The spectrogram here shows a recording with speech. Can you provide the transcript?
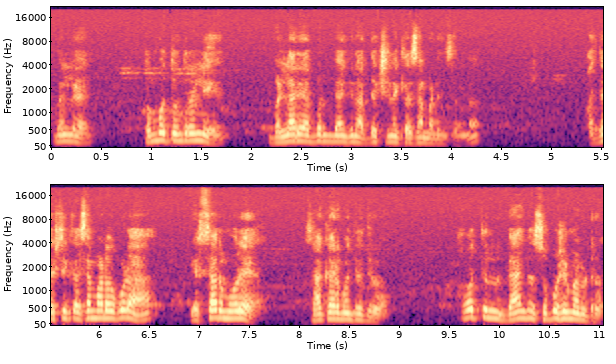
ಆಮೇಲೆ ತೊಂಬತ್ತೊಂದರಲ್ಲಿ ಬಳ್ಳಾರಿ ಅರ್ಬನ್ ಬ್ಯಾಂಕಿನ ಅಧ್ಯಕ್ಷನ ಕೆಲಸ ಮಾಡಿದ್ದೀನಿ ಸರ್ ನಾನು. ಅಧ್ಯಕ್ಷನ ಕೆಲಸ ಮಾಡೋ ಕೂಡ ಎಸ್ ಆರ್ ಮೋರೆ ಸಹಕಾರ ಮಂತ್ರಿ ಇದ್ದರು ಅವತ್ತು ನನ್ನ ಬ್ಯಾಂಕ್ನ ಸುಪೋಷಣೆ ಮಾಡಿಬಿಟ್ರು.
